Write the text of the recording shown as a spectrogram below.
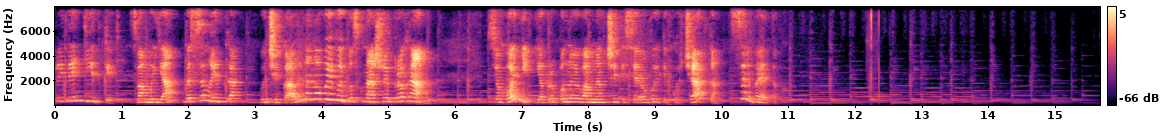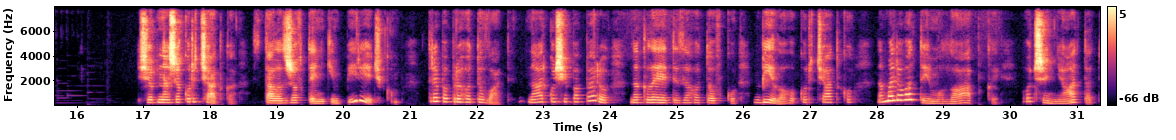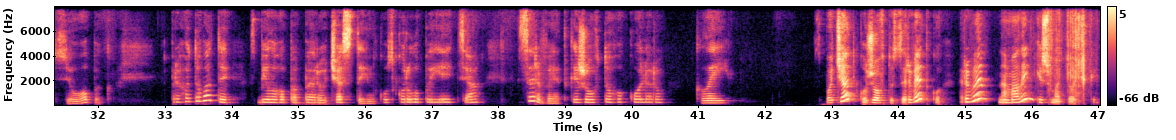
Добрий день, дітки! З вами я, Веселинка. Ви чекали на новий випуск нашої програми? Сьогодні я пропоную вам навчитися робити курчатка з серветок. Щоб наша курчатка стала з жовтеньким пір'ячком, треба приготувати на аркуші паперу наклеїти заготовку білого курчатку, намалювати йому лапки, оченята, дзьобик, приготувати з білого паперу частинку з корлупи яйця, серветки жовтого кольору, клей. Спочатку жовту серветку рвемо на маленькі шматочки.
